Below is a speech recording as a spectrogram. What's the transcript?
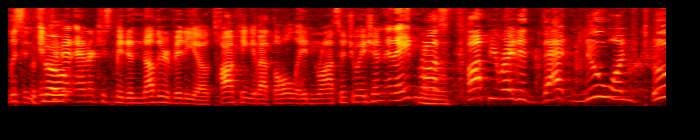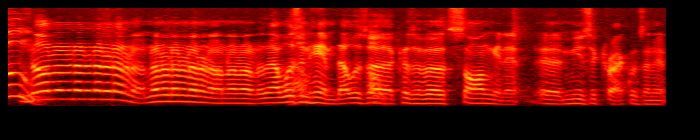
Listen, So- Internet Anarchist made another video talking about the whole Adin Ross situation, and Adin Ross copyrighted that new one too. No, no, no, no, no, no, no, no, no, no, no, no, no, no, no, no. That wasn't No? him. That was Oh. because of a song in it. Uh, music track was in it.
